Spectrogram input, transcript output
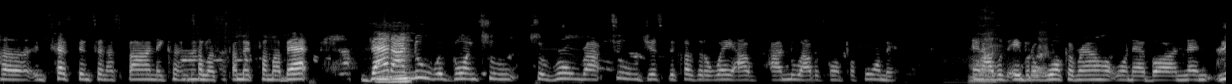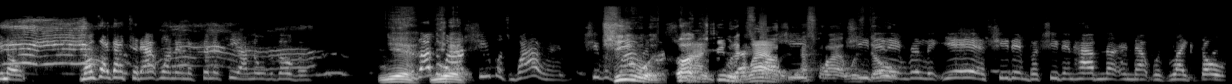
her intestines in her spine. They couldn't tell her stomach from her back. That I Mhm. knew was going to to room rock too, just because of the way I I knew I was going to perform it, and I was able to walk around her on that bar. And then you know, once I got to that one in the finicky, I knew it was over. Yeah, Because yeah. otherwise, she was wilding. She was She wilding, was she Nah, bugging she was That's why. wild. she That's why it was she dope. didn't really yeah she didn't but she didn't have nothing that was like those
